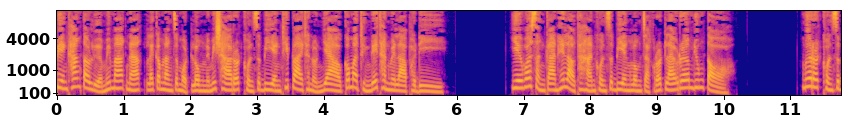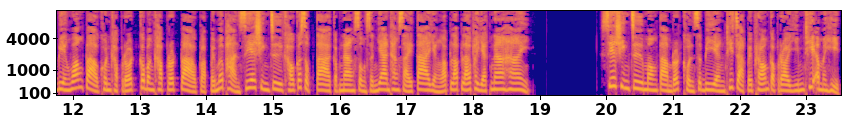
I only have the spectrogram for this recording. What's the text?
บียงข้างเตาเหลือไม่มากนัก และกำลังจะหมดลงในไม่ช้ารถขนสเสบียงที่ปลายถนนยาวก็มาถึงได้ทันเวลาพอดี เยว่าสั่งการให้เหล่าทหารขนสเสบียงลงจากรถแล้วเริ่มยุ่งต่อ เมื่อรถขนสเสบียงว่างเปล่าคนขับรถก็บังคับรถเปล่ากลับไปเมื่อผ่านเซี่ยชิงจือเขาก็สบตากับนางส่งสัญญาณทางสายตาอย่างลับๆ แล้วพยักหน้าให้ เซี่ยชิงจือมองตามรถขนสเสบียงที่จากไปพร้อมกับรอยยิ้มที่อมหิต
